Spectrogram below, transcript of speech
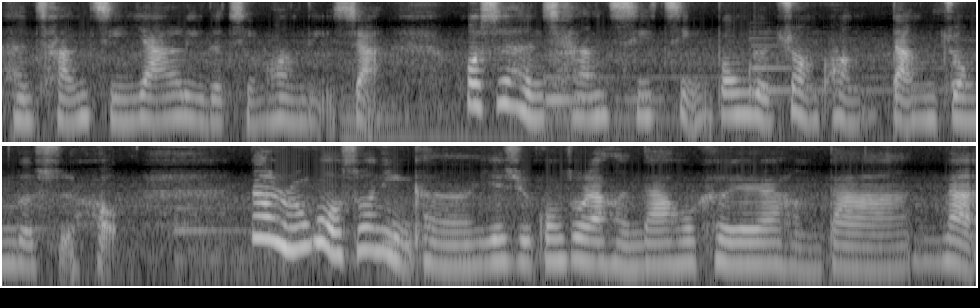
很长期压力的情况底下，或是很长期紧绷的状况当中的时候，那如果说你可能也许工作量很大或课业量很大，那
